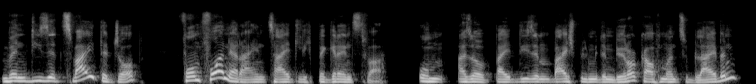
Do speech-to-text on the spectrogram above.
wenn dieser zweite Job von vornherein zeitlich begrenzt war um also bei diesem Beispiel mit dem Bürokaufmann zu bleiben,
